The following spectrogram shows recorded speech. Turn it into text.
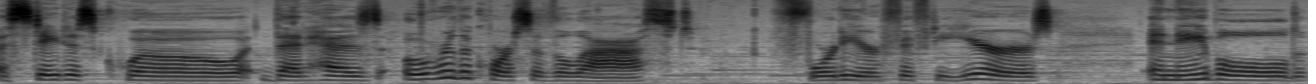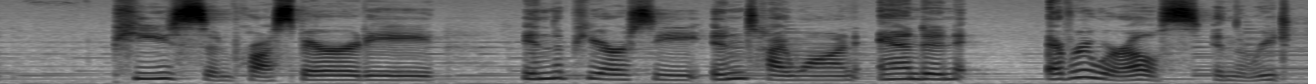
a status quo that has, over the course of the last 40 or 50 years, enabled peace and prosperity in the PRC, in Taiwan, and in everywhere else in the region.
